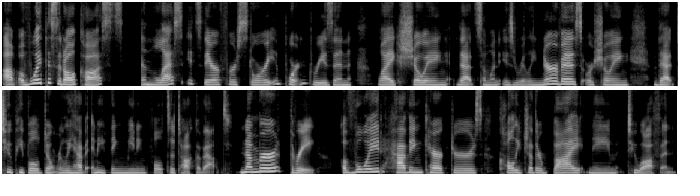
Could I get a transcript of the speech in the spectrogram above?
Um, avoid this at all costs unless it's there for a story important reason, like showing that someone is really nervous or showing that two people don't really have anything meaningful to talk about. Number three, Avoid having characters call each other by name too often.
